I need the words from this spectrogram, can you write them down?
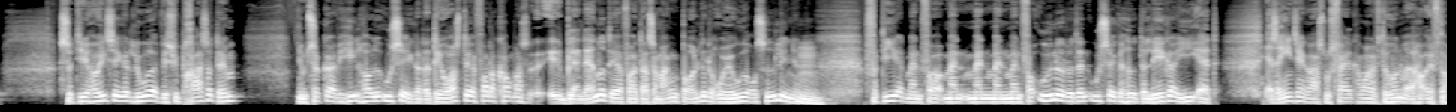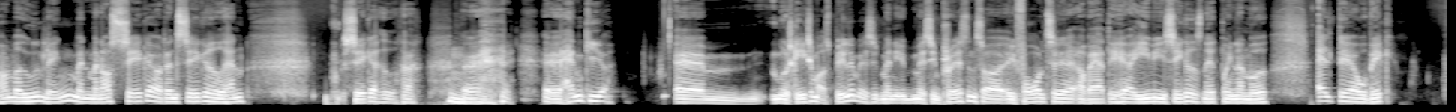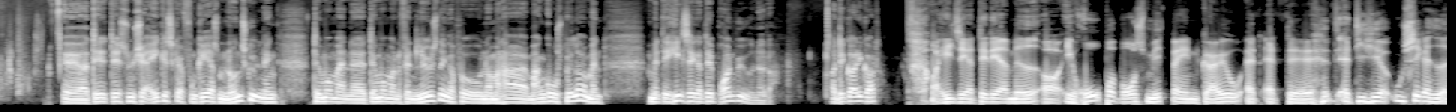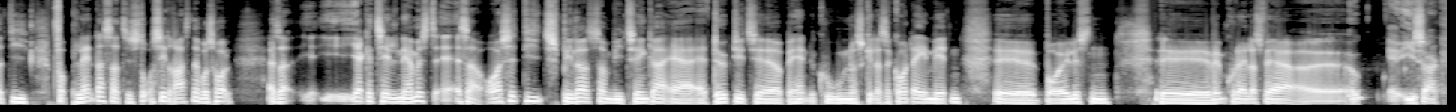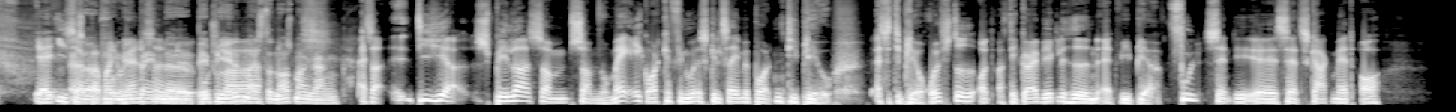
Så de har helt sikkert luret, at hvis vi presser dem, jamen så gør vi helt holdet usikkert. Og det er jo også derfor, der kommer, blandt andet derfor, at der er så mange bolde, der ryger ud over sidelinjen. Mm. Fordi at man får, man, man, man, man får udnyttet den usikkerhed, der ligger i, at, altså en ting, Rasmus Falk har efterhånden, efterhånden været uden længe, men, men også sikker, og den sikkerhed, han, sikkerhed, her, mm. øh, øh, han giver, Øhm, måske ikke så meget spillemæssigt, men med sin presence og i forhold til at være det her evige sikkerhedsnet på en eller anden måde. Alt det er jo væk. Øh, og det, det synes jeg ikke skal fungere som en undskyldning. Det må, man, øh, det må man finde løsninger på, når man har mange gode spillere, men, men det er helt sikkert, det Brøndby udnytter. Og det gør de godt. Og helt sikkert, det der med at erobre vores midtbane, gør jo, at, at, øh, at de her usikkerheder, de forplanter sig til stort set resten af vores hold. Altså, jeg, jeg kan tælle nærmest altså, også de spillere, som vi tænker er, er dygtige til at behandle kuglen og skiller sig godt af med den. Øh, Bøjlesen, øh, hvem kunne der ellers være? Øh, Ja, Isak. Ja, Isak altså, Bachmann Johansen. Øh, Peppi Elmaster den også mange gange. Altså, de her spillere, som, som normalt godt kan finde ud af at skille sig af med bolden, de bliver jo, altså, de bliver rystet, og, og det gør i virkeligheden, at vi bliver fuldstændig øh, sat skakmat, og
